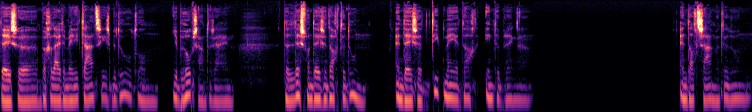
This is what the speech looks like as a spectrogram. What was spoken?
Deze begeleide meditatie is bedoeld om je behulpzaam te zijn, de les van deze dag te doen en deze diep mee je dag in te brengen. En dat samen te doen.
